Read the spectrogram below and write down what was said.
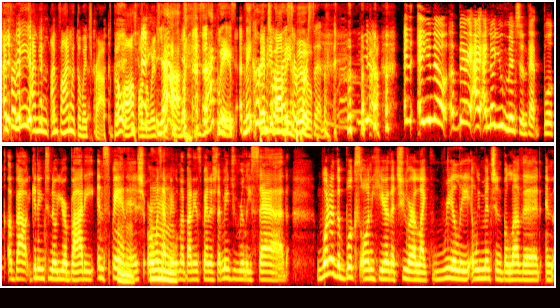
and for me, I mean, I'm fine with the witchcraft. Go off on the witchcraft. Yeah, exactly. Make her into a nicer boo. person. yeah. And, and you know, uh, Barrie, I, I know you mentioned that book about getting to know your body in Spanish mm. or what's mm. happening with my body in Spanish that made you really sad. what are the books on here that you are like really and we mentioned beloved and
